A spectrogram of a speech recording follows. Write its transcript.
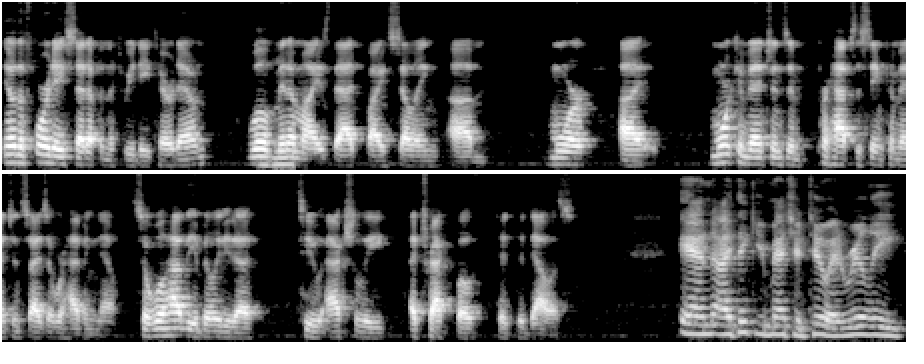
you know the four day setup and the three day teardown we'll mm-hmm. minimize that by selling um, more uh, more conventions and perhaps the same convention size that we're having now. So we'll have the ability to to actually attract both to, to Dallas. And I think you mentioned too, it really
